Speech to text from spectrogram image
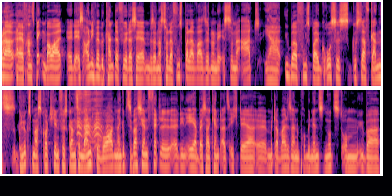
Oder äh, Franz Beckenbauer, äh, der ist auch nicht mehr bekannt dafür, dass er ein besonders toller Fußballer war, sondern der ist so eine Art, ja, über Fußball großes Gustav Ganz Glücksmaskottchen fürs ganze Land geworden. Dann gibt es Sebastian Vettel, äh, den er ja besser kennt als ich, der äh, mittlerweile seine Prominenz nutzt, um über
